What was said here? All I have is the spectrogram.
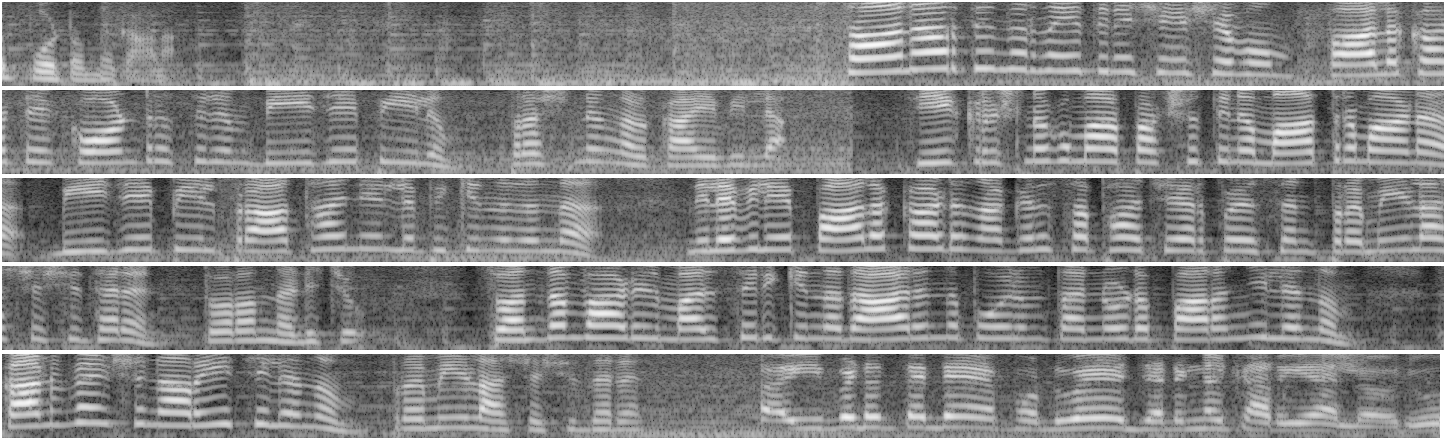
റിപ്പോർട്ടൊന്ന് കാണാം. സ്ഥാനാർത്ഥി നിർണയത്തിന് ശേഷവും പാലക്കാട്ടെ കോൺഗ്രസിലും ബി ജെ പിയിലും പ്രശ്നങ്ങൾ കയവില്ല. സി കൃഷ്ണകുമാർ പക്ഷത്തിന് മാത്രമാണ് ബി ജെ പിയിൽ പ്രാധാന്യം ലഭിക്കുന്നതെന്ന് നിലവിലെ പാലക്കാട് നഗരസഭാ ചെയർപേഴ്സൺ പ്രമീള ശശിധരൻ തുറന്നടിച്ചു. സ്വന്തം വാർഡിൽ മത്സരിക്കുന്നത് ആരെന്ന് പോലും തന്നോട് പറഞ്ഞില്ലെന്നും കൺവെൻഷൻ അറിയിച്ചില്ലെന്നും പ്രമീള ശശിധരൻ. ഇവിടെ തന്നെ പൊതുവെ ജനങ്ങൾക്ക് അറിയാമല്ലോ ഒരു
